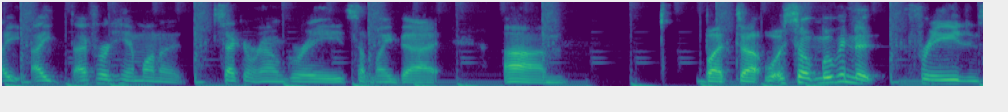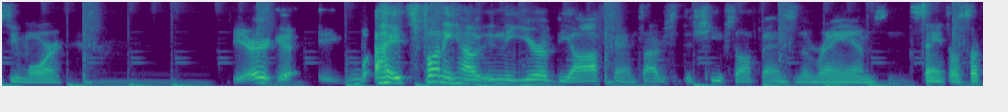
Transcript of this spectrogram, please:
I, I I've heard him on a second round grade, something like that. Um, but uh, so moving to free agency more. Uh, it's funny how in the year of the offense, obviously the Chiefs' offense and the Rams and Saints all stuff,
